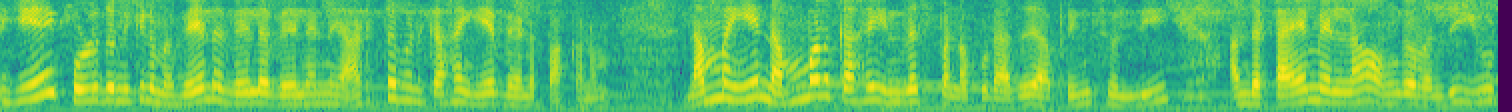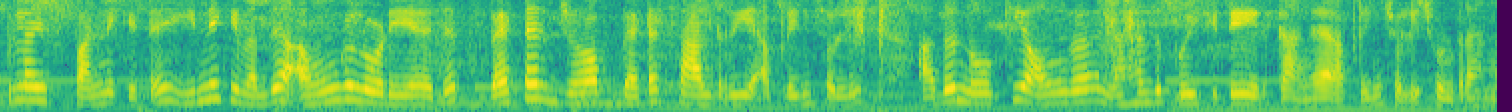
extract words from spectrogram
ஏன் பொழுதுனைக்கு நம்ம வேலை வேலை வேலைன்னு அடுத்தவனுக்காக ஏன் வேலை பார்க்கணும்? நம்ம ஏன் நம்மளுக்காக இன்வெஸ்ட் பண்ணக்கூடாது அப்படின்னு சொல்லி அந்த டைம் எல்லாம் அவங்க வந்து யூட்டிலைஸ் பண்ணிக்கிட்டு இன்றைக்கி வந்து அவங்களுடைய இது பெட்டர் ஜாப் பெட்டர் சேல்ரி அப்படின்னு சொல்லி அதை நோக்கி அவங்க நகர்ந்து போய்க்கிட்டே இருக்காங்க அப்படின்னு சொல்லி சொல்கிறாங்க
